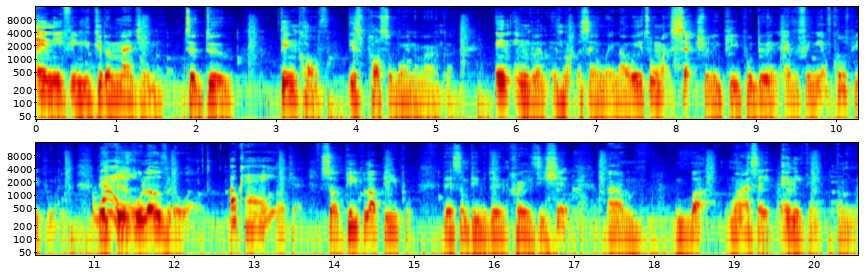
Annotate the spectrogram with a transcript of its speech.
anything you could imagine to do, think of, is possible in America. In England, is not the same way. Now, when you're talking about sexually, people doing everything, yeah, of course people do. They do it all over the world. okay. Okay, so people are people. There's some people doing crazy shit. Um, but when I say anything, I mean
